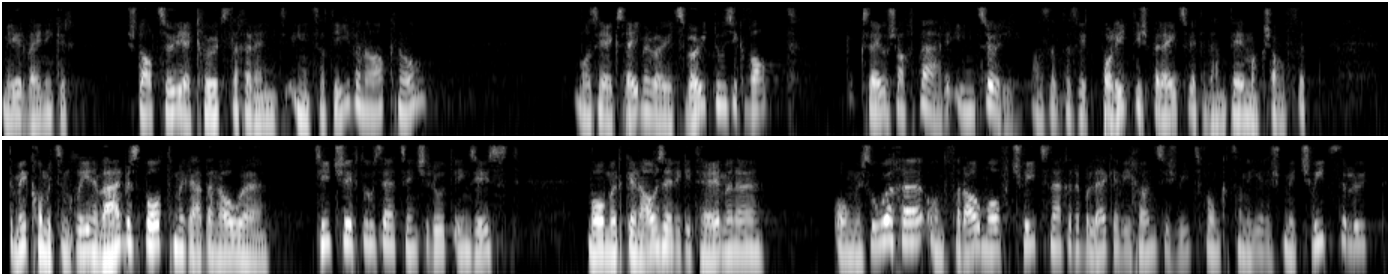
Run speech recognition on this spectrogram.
mehr weniger. Die Stadt Zürich hat kürzlich eine Initiative angenommen, wo sie gesagt, wir wollen 2000 Watt Gesellschaft werden in Zürich. Also das wird politisch bereits wieder an diesem Thema geschaffen. Damit komme ich zum kleinen Werbespot. Wir geben auch eine Zeitschrift raus, das Institut Insist, wo wir genau solche Themen untersuchen und vor allem oft die Schweiz nachher überlegen, wie in der Schweiz funktionieren. Mit Schweizer Leuten,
